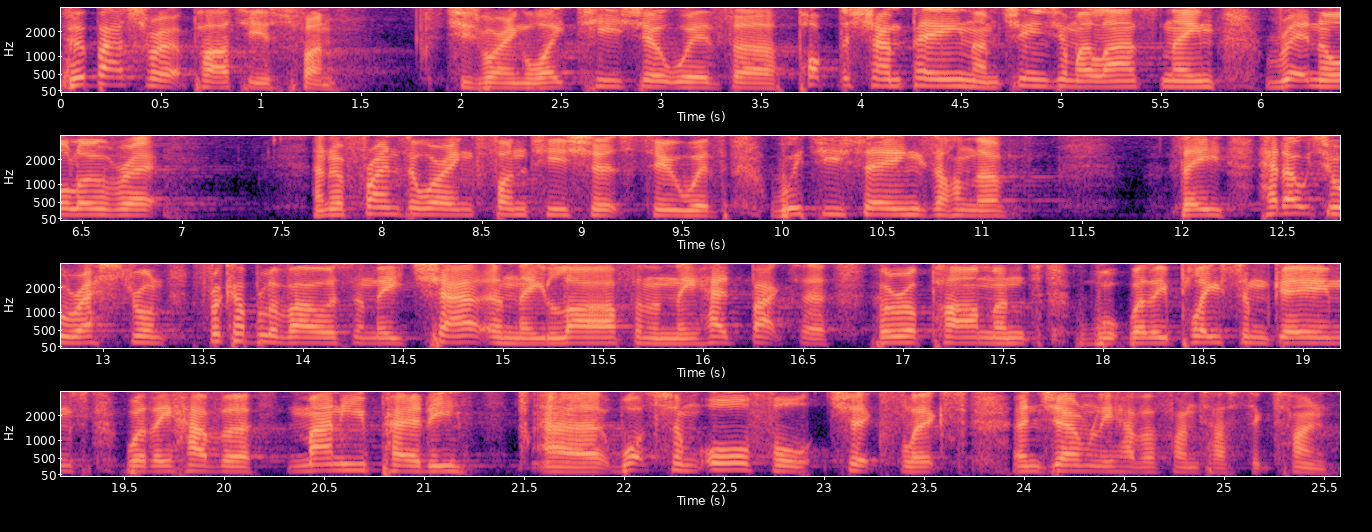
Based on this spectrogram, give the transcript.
Her bachelorette party is fun. She's wearing a white t-shirt with uh, pop the champagne, I'm changing my last name, written all over it. And her friends are wearing fun t-shirts too with witty sayings on them. They head out to a restaurant for a couple of hours and they chat and they laugh and then they head back to her apartment where they play some games, where they have a mani pedi, uh, watch some awful chick flicks and generally have a fantastic time.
